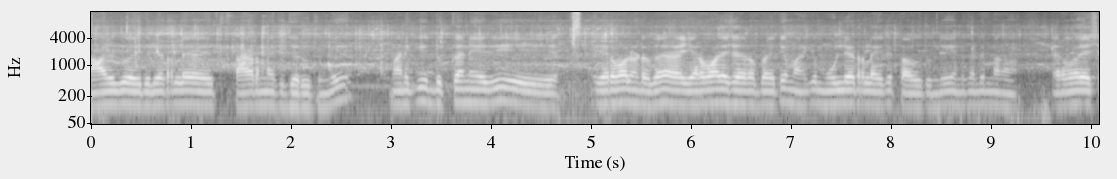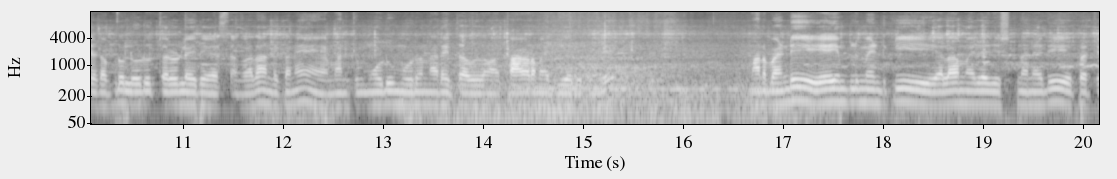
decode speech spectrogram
నాలుగు ఐదు లీటర్లే తాగడం అయితే జరుగుతుంది. మనకి దుక్కు అనేది ఎరవాలు ఉంటుంది కదా. ఎరవాలు వేసేటప్పుడు అయితే మనకి మూడు లీటర్లు అయితే తాగుతుంది. ఎందుకంటే మనం ఎరవాలు వేసేటప్పుడు లోడు తరుడులు అయితే వేస్తాం కదా. అందుకనే మనకి మూడు మూడున్నర అయితే తాగడం అయితే జరుగుతుంది. మన బండి ఏ ఇంప్లిమెంట్కి ఎలా మైలేజ్ ఇస్తుంది అనేది ప్రతి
